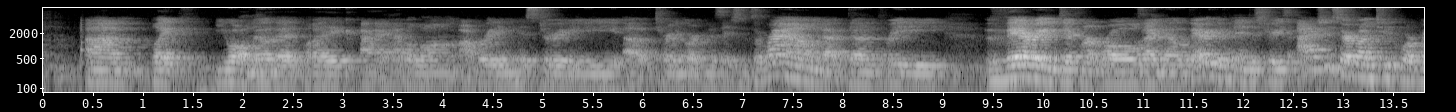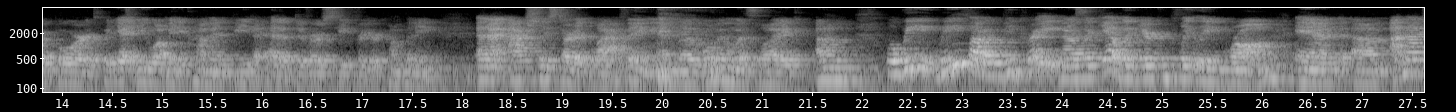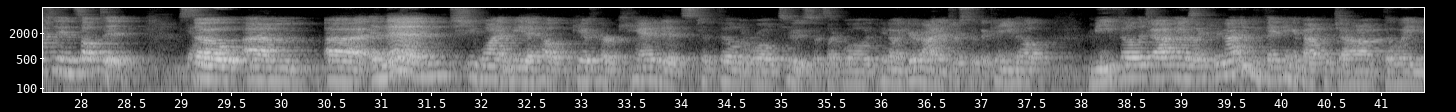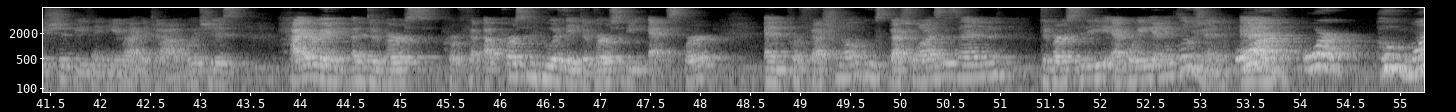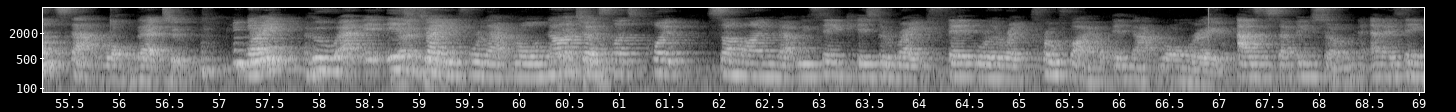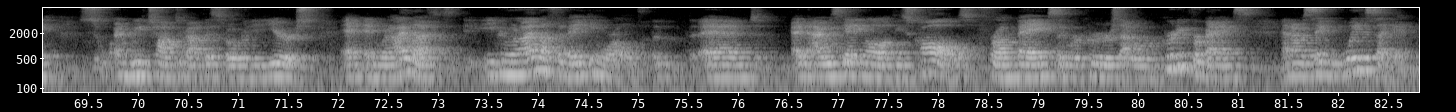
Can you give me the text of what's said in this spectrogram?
um, like you all know that like I have a long operating history of turning organizations around. I've done three very different roles. I know very different industries. I actually serve on two corporate boards, but yet you want me to come and be the head of diversity for your company. And I actually started laughing, and the woman was like, um, "Well, we we thought it would be great," and I was like, "Yeah, but you're completely wrong, and um, I'm actually insulted." So, um, uh, and then she wanted me to help give her candidates to fill the role too. So it's like, well, you know, you're not interested, but can you help me fill the job? And I was like, you're not even thinking about the job the way you should be thinking about the job, which is hiring a diverse, prof- a person who is a diversity expert and professional who specializes in diversity, equity, and inclusion. And Or, or who wants that role, that too. right? Who uh, is ready for that role, not just let's put someone that we think is the right fit or the right profile in that role Right. as a stepping stone. And I think, so- and we've talked about this over the years, and, and when I left, even when I left the banking world, and, and I was getting all of these calls from banks and recruiters that were recruiting for banks, and I was saying, wait a second,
